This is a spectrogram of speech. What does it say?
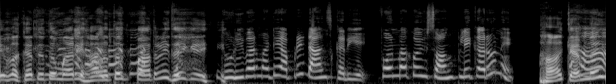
એ વખતે તો મારી હાલત જ પાતળી થઈ ગઈ. થોડી વાર માટે આપણે ડાન્સ કરીએ. ફોનમાં કોઈ સોંગ પ્લે કરો ને? હા કેમ નહીં?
